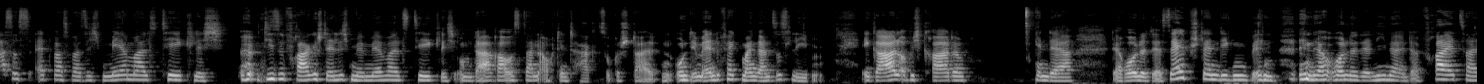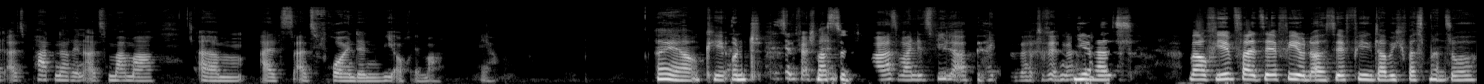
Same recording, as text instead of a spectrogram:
Das ist etwas, was ich mehrmals täglich, diese Frage stelle ich mir mehrmals täglich, um daraus dann auch den Tag zu gestalten und im Endeffekt mein ganzes Leben. Egal, ob ich gerade in der, der Rolle der Selbstständigen bin, in der Rolle der Nina in der Freizeit, als Partnerin, als Mama, ähm, als, als Freundin, wie auch immer. Ja. Ah ja, okay. Und ein bisschen machst du Spaß, waren jetzt viele Aspekte da drin. Ne? Ja, das war auf jeden Fall sehr viel und auch sehr viel, glaube ich, was man so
